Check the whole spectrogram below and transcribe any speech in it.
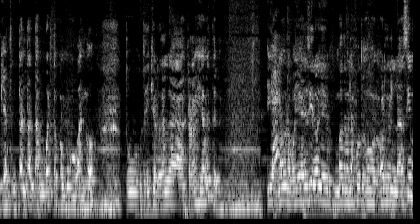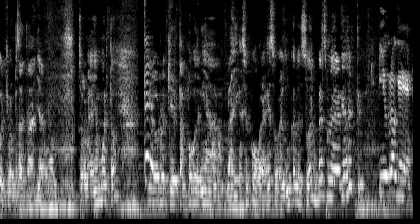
que tan, tan, tan muertos como Van Gogh, tú tenés que ordenarla cronológicamente. Y Claro. no, no podía decir, oye, mándame la foto, ordenarla así, porque va a empezar a estar ya como chorro años muerto. Claro. Y lo otro es que él tampoco tenía la dedicación como para eso. Él nunca pensó en verse en una galería de arte. Y yo creo que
